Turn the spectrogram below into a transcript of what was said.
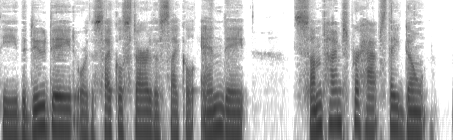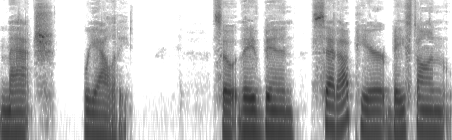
the, the due date or the cycle start or the cycle end date, sometimes perhaps they don't match reality. So they've been set up here based on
